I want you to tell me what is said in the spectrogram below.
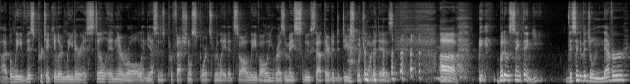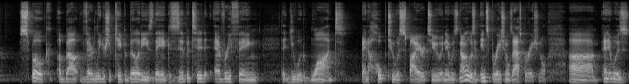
I believe this particular leader is still in their role, and yes, it is professional sports related. So I'll leave all mm. you resume sleuths out there to deduce which one it is. Uh, but it was the same thing. This individual never spoke about their leadership capabilities, they exhibited everything that you would want and hope to aspire to. And it was not only was it inspirational, it was aspirational. Uh, and it was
